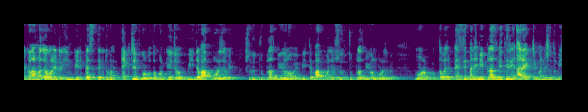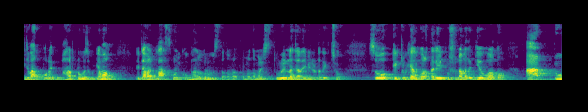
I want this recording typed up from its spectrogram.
এখন আমরা যখন এটা ইনফিনিটি প্যাসিভ থেকে যখন অ্যাক্টিভ করব, তখন কি যাবে? বিটা বাদ পড়ে যাবে, শুধু টু প্লাস বি হবে। বিটা বাদ পড়ে যাবে, শুধু টু প্লাস বি ওয়ান পড়ে যাবে। মনে করতে হবে প্যাসিভ মানে বি প্লাস বি থ্রি আর অ্যাক্টিভ মানে শুধু বিটা বাদ পড়ে ভাবটা হয়ে যাবে, কেমন? এটা আমার ক্লাস করলে খুব ভালো করে বুঝতে তোমরা তোমরা, তোমার স্টুডেন্ট না যারা ভিডিওটা দেখছ। সো একটু খেয়াল করো, তাহলে এই প্রশ্নটা আমাদের কি হবে বলতো? আর টু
